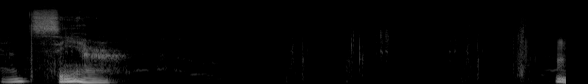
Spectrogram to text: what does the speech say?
Can't see her. Hmm.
